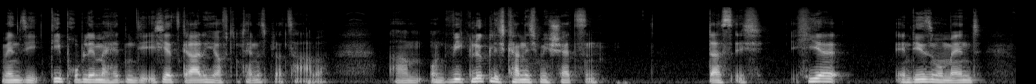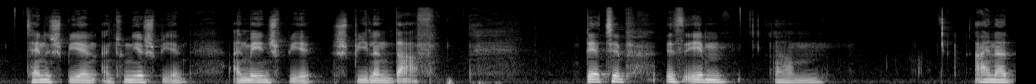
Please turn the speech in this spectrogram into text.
wenn sie die Probleme hätten, die ich jetzt gerade hier auf dem Tennisplatz habe? Ähm, und wie glücklich kann ich mich schätzen, dass ich hier in diesem Moment Tennis spielen, ein Turnier spielen, ein Medienspiel spielen darf. Der Tipp ist eben, ähm, einer,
